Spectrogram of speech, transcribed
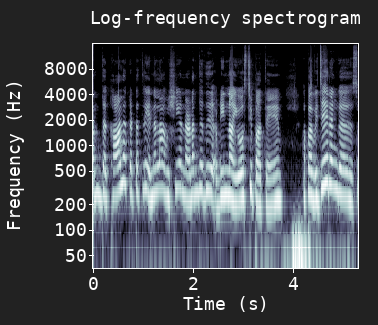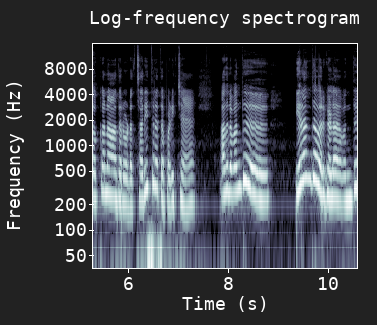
அந்த காலகட்டத்தில் என்னெல்லாம் விஷயம் நடந்தது அப்படின்னு நான் யோசித்து பார்த்தேன். அப்போ விஜயரங்க சொக்கநாதரோட சரித்திரத்தை படித்தேன் அதில் வந்து இறந்தவர்களை வந்து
